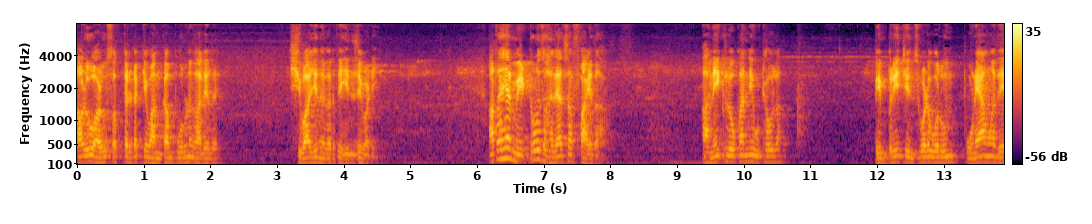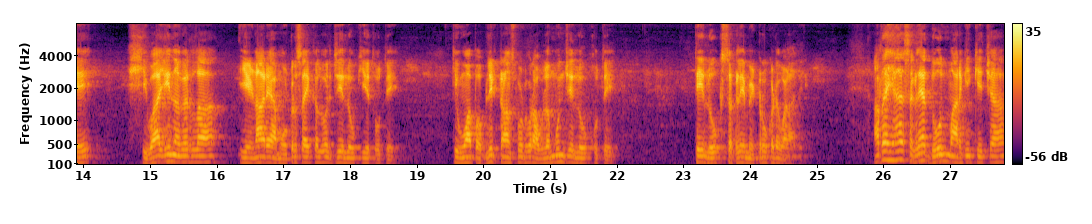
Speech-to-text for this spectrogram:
हळूहळू सत्तर टक्के बांधकाम पूर्ण झालेलं आहे. शिवाजीनगर ते हिंजेवाडी. आता ह्या मेट्रो झाल्याचा फायदा अनेक लोकांनी उठवला. पिंपरी चिंचवडवरून पुण्यामध्ये शिवाजीनगरला येणाऱ्या मोटरसायकलवर जे लोक येत होते किंवा पब्लिक ट्रान्सपोर्टवर अवलंबून जे लोक होते ते लोक सगळे मेट्रोकडे वळाले. आता ह्या सगळ्या दोन मार्गिकेच्या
